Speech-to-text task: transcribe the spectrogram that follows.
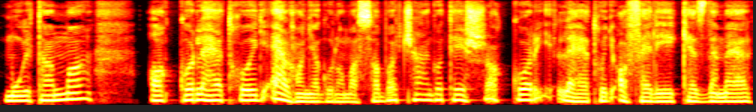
múltammal, akkor lehet, hogy elhanyagolom a szabadságot, és akkor lehet, hogy afelé kezdem el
